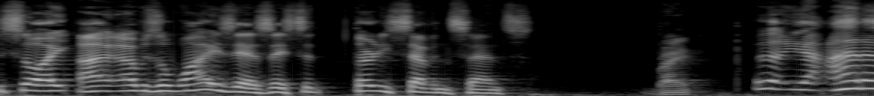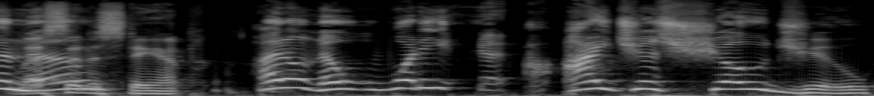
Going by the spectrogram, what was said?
So I, I, I was a wise ass. I said thirty-seven cents. Right? Yeah, I don't Less know. Less than a stamp. I don't know what he. I just showed you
